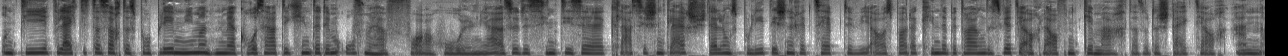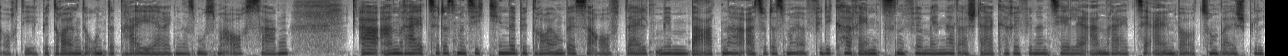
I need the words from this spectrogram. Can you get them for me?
und die, vielleicht ist das auch das Problem, niemanden mehr großartig hinter dem Ofen hervorholen. Ja, also das sind diese klassischen gleichstellungspolitischen Rezepte wie Ausbau der Kinderbetreuung. Das wird ja auch laufend gemacht. Also das steigt ja auch an, auch die Betreuung der unter Dreijährigen, das muss man auch sagen. Äh, Anreize, dass man sich Kinderbetreuung besser aufteilt mit dem Partner, also dass man für die Karenzen für Männer da stärkere finanzielle Anreize einbaut zum Beispiel.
